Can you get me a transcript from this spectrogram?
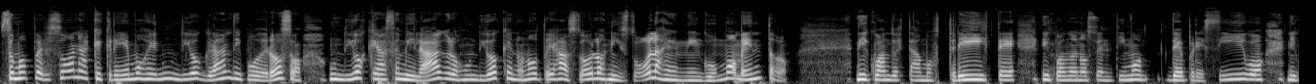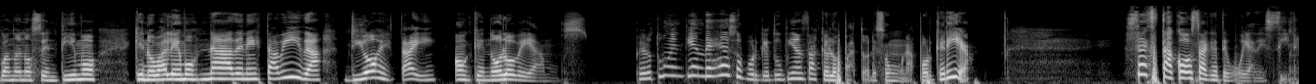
Somos personas que creemos en un Dios grande y poderoso, un Dios que hace milagros, un Dios que no nos deja solos ni solas en ningún momento ni cuando estamos tristes, ni cuando nos sentimos depresivos, ni cuando nos sentimos que no valemos nada en esta vida. Dios está ahí, aunque no lo veamos. Pero tú no entiendes eso porque tú piensas que los pastores son una porquería. Sexta cosa que te voy a decir.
